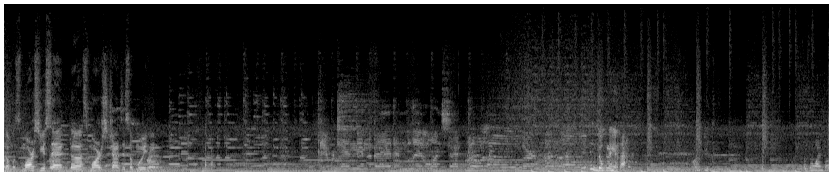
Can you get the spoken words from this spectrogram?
The s'mores you said, the s'mores chances of winning. Tindog lang yata. Okay. Tutungan to?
